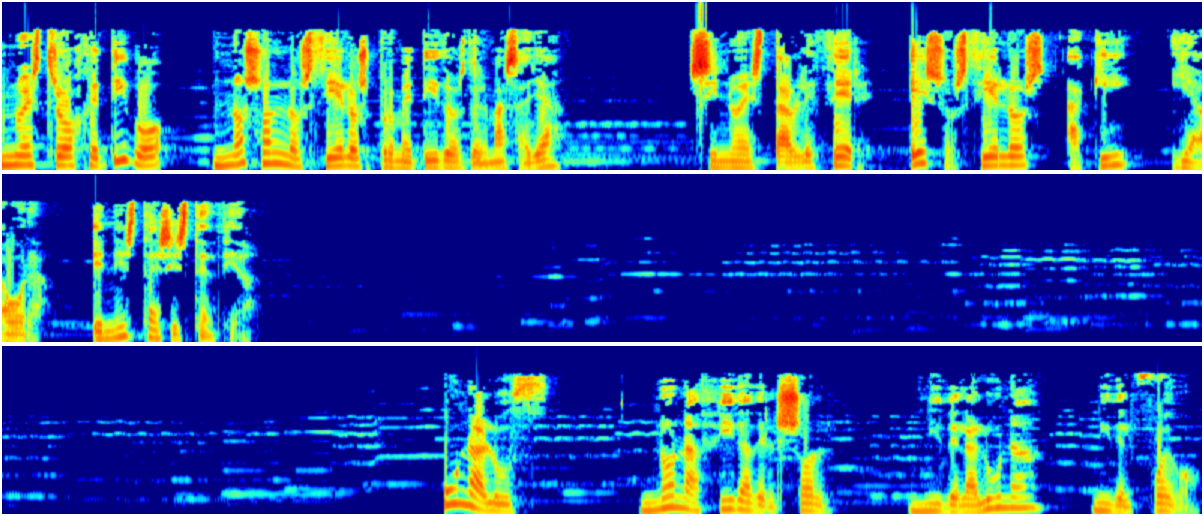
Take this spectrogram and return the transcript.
Nuestro objetivo no son los cielos prometidos del más allá, sino establecer esos cielos aquí y ahora, en esta existencia. una luz no nacida del sol, ni de la luna, ni del fuego.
